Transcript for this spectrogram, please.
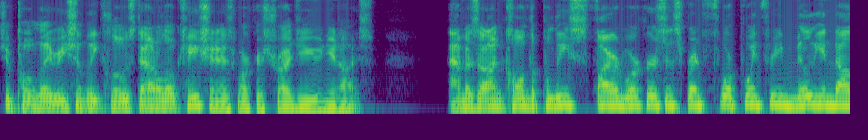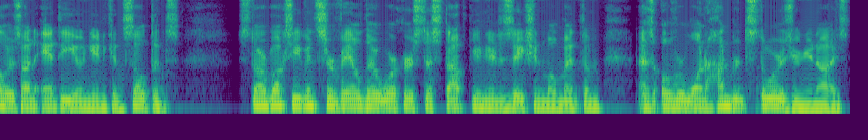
Chipotle recently closed down a location as workers tried to unionize. Amazon called the police, fired workers, and spent $4.3 million on anti union consultants. Starbucks even surveilled their workers to stop unionization momentum as over 100 stores unionized.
